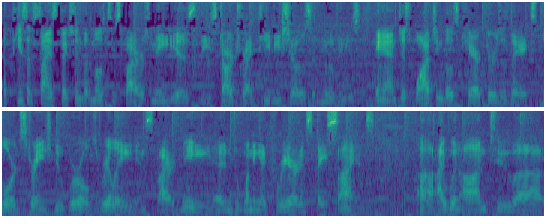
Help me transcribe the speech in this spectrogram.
The piece of science fiction that most inspires me is the Star Trek TV shows and movies. And just watching those characters as they explored strange new worlds really inspired me into wanting a career in space science. Uh, I went on to, uh,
